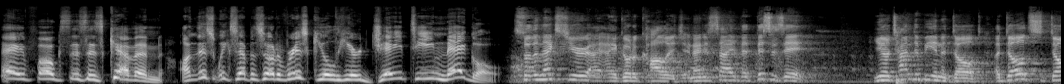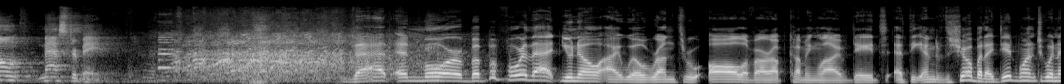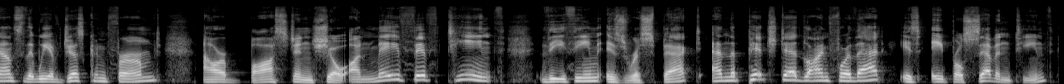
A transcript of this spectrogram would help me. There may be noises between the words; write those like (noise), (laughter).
Hey, folks, this is Kevin. On this week's episode of Risk, you'll hear JT Nagel. So the next year, I, I go to college and I decide that this is it. You know, time to be an adult. Adults don't masturbate. (laughs) That and more. But before that, you know, I will run through all of our upcoming live dates at the end of the show. But I did want to announce that we have just confirmed our Boston show on May 15th. The theme is respect, and the pitch deadline for that is April 17th.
